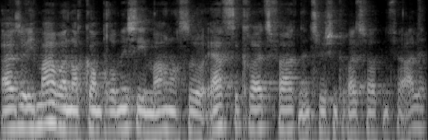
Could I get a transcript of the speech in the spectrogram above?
Also ich mache aber noch Kompromisse, ich mache noch so Ärztekreuzfahrten, inzwischen Kreuzfahrten für alle.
